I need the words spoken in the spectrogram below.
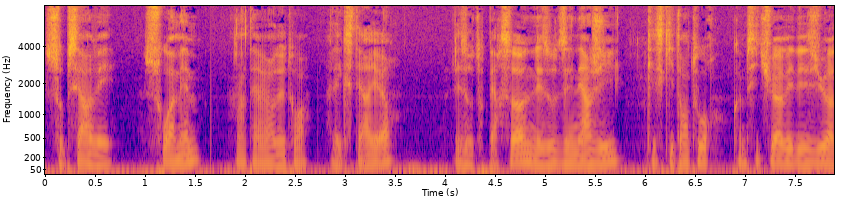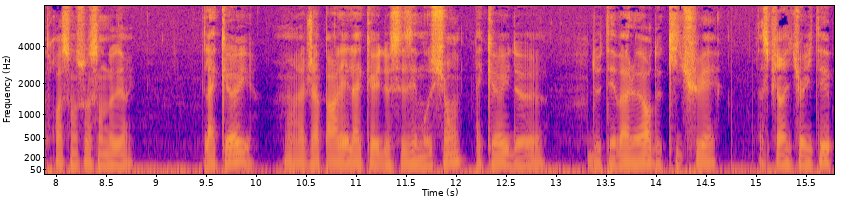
S'observer soi-même, à l'intérieur de toi, à l'extérieur, les autres personnes, les autres énergies, qu'est-ce qui t'entoure, comme si tu avais des yeux à 360 degrés. L'accueil, on a déjà parlé, l'accueil de ses émotions, l'accueil de, de tes valeurs, de qui tu es. La spiritualité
